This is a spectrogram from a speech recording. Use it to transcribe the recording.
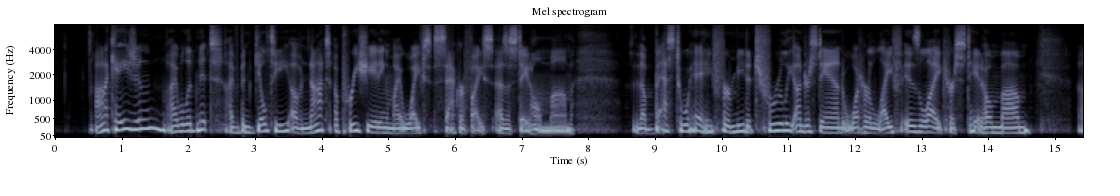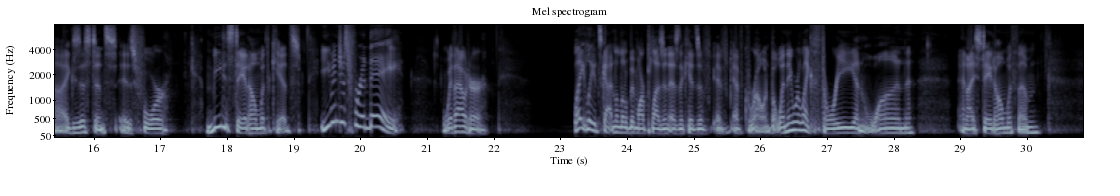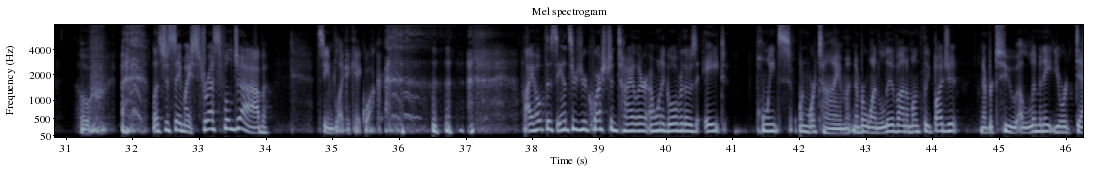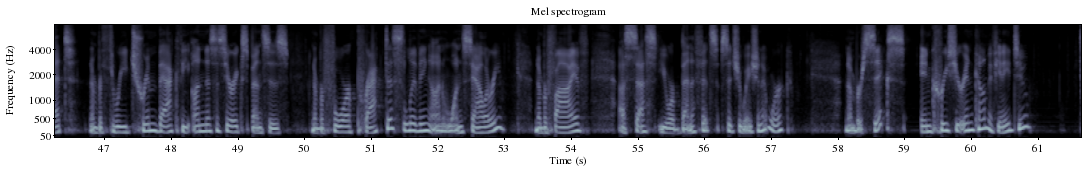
on occasion, I will admit I've been guilty of not appreciating my wife's sacrifice as a stay at home mom the best way for me to truly understand what her life is like, her stay at home mom uh, existence, is for me to stay at home with the kids, even just for a day without her. Lately, it's gotten a little bit more pleasant as the kids have, have, have grown. But when they were like three and one, and I stayed home with them, oh, let's just say my stressful job seemed like a cakewalk. I hope this answers your question, Tyler. I want to go over those eight points one more time. Number one, live on a monthly budget. Number two, eliminate your debt. Number three, trim back the unnecessary expenses. Number four, practice living on one salary. Number five, assess your benefits situation at work. Number six, increase your income if you need to.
